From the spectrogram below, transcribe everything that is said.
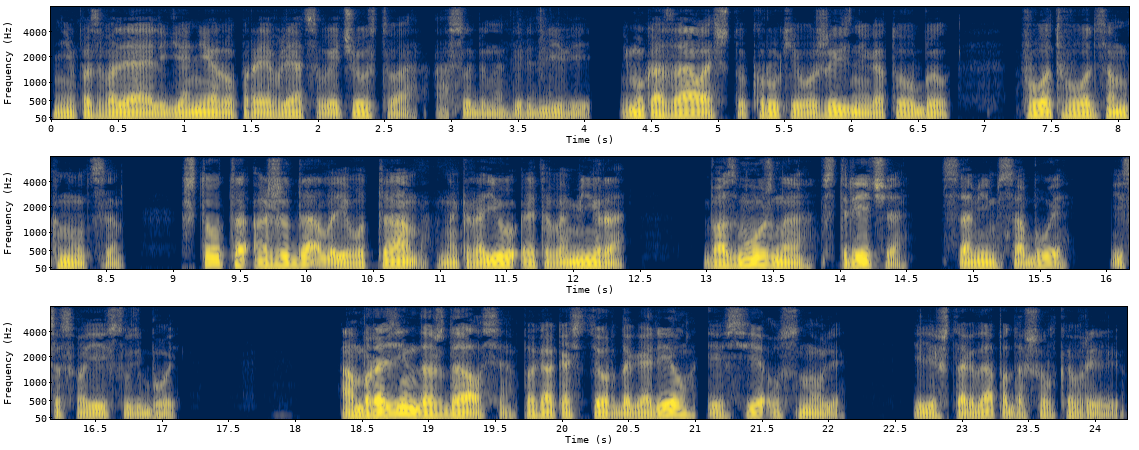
не позволяя легионеру проявлять свои чувства, особенно перед Ливией. Ему казалось, что круг его жизни готов был вот-вот замкнуться. Что-то ожидало его там, на краю этого мира. Возможно, встреча с самим собой и со своей судьбой. Амбразин дождался, пока костер догорел и все уснули, и лишь тогда подошел к Аврелию.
